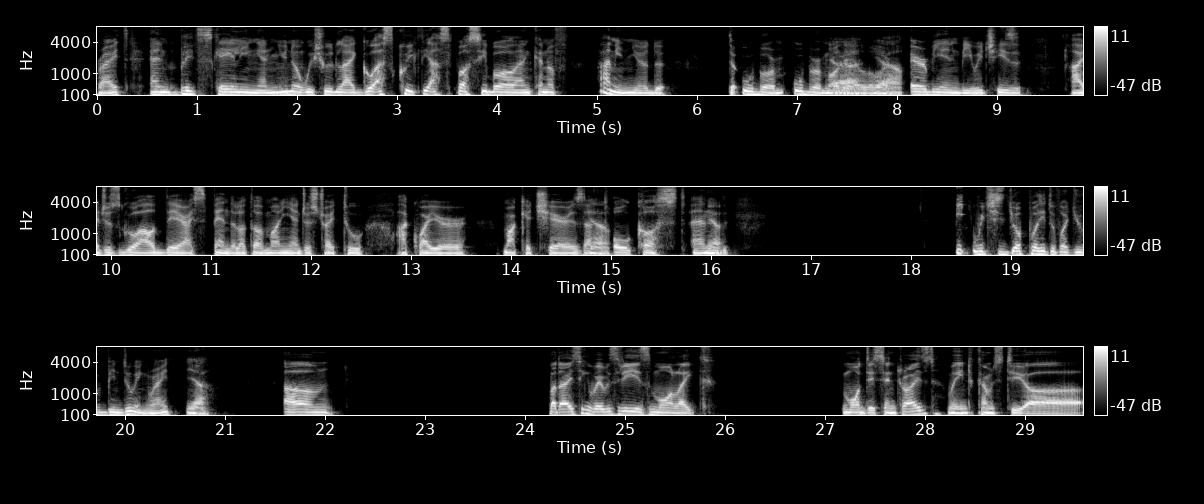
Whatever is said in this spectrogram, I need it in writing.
right? And Mhm. blitz scaling, and you know Mhm. we should like go as quickly as possible, and kind of, I mean, you know the the Uber Uber model or yeah. Airbnb, which is I just go out there, I spend a lot of money, and just try to acquire market shares at Yeah. all cost, and Yeah. i- which is the opposite of what you've been doing, right? Yeah. Um, but I think Web3 is more like more decentralized when it comes to uh,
